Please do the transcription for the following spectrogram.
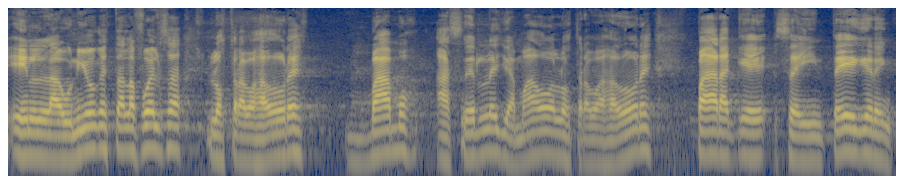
en la unión está la fuerza, los trabajadores vamos a hacerle llamado a los trabajadores para que se integren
